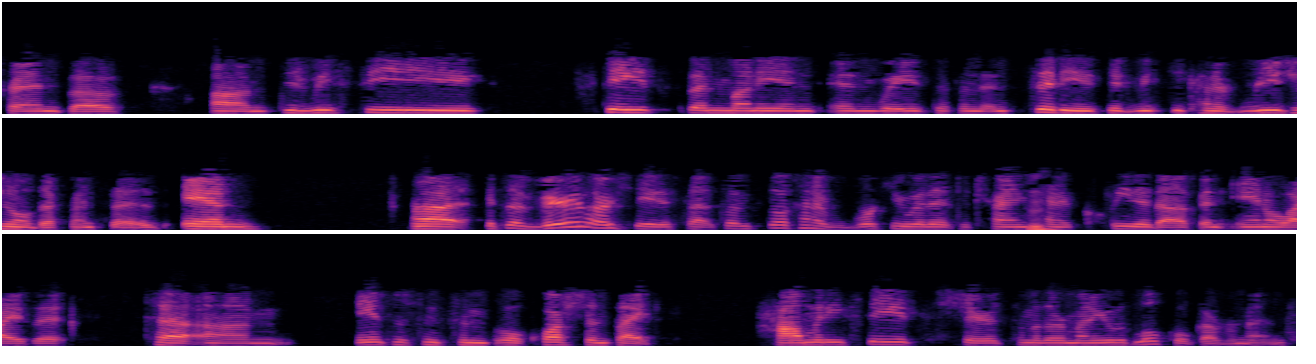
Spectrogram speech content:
trends of um, did we see states spend money in, in ways different than cities? Did we see kind of regional differences? And uh, it's a very large data set, so I'm still kind of working with it to try and mm. kind of clean it up and analyze it to um, answer some simple questions like how many states shared some of their money with local governments?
